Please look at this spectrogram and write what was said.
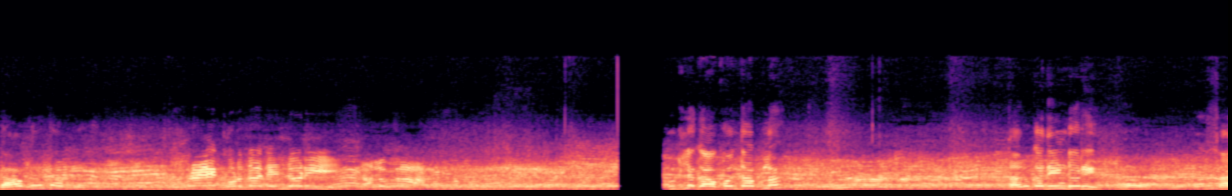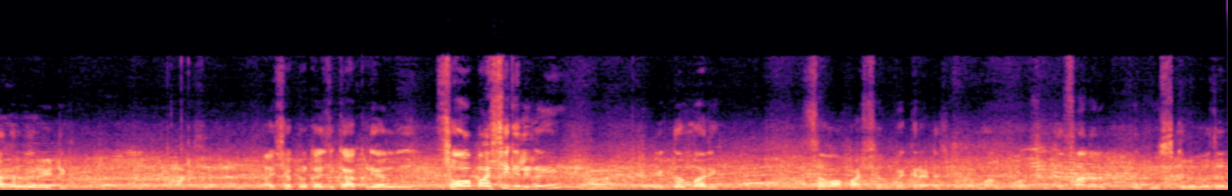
गाव कोणतं आपलं? खोर्धा दिंडोरी तालुका. कुठलं गाव कोणतं आपलं? तालुका दिंडोरी. सागर व्हेरायटी अशा प्रकारची काकडी आणली. सव्वा पाचशे गेली नाही एकदम भारी. सव्वा पाचशे रुपये कॅरेट असलेला माल पाहू शकता सागर काकडी वीस किलो वजन.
